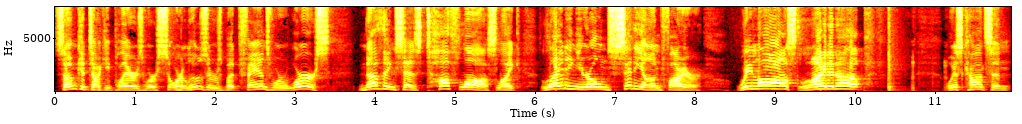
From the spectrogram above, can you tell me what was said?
Some Kentucky players were sore losers, but fans were worse. Nothing says tough loss like lighting your own city on fire. We lost, light it up. Wisconsin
